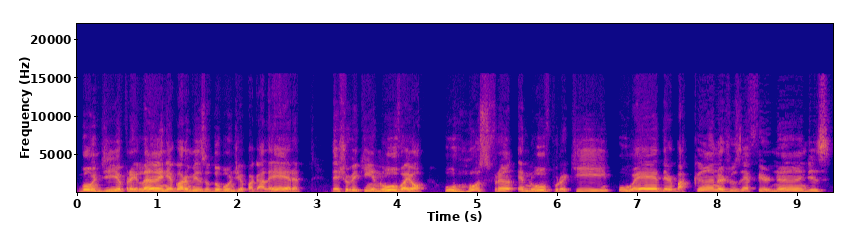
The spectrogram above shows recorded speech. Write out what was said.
Bom dia para Elaine, agora mesmo eu dou bom dia para a galera. Deixa eu ver quem é novo aí, ó. O Rosfran é novo por aqui, o Éder, bacana, José Fernandes,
